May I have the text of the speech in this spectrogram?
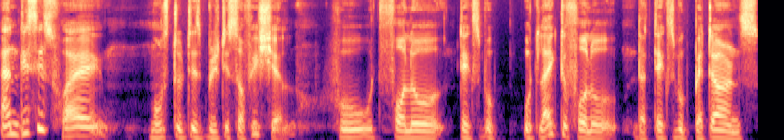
And this is why most of these British officials who would follow textbook would like to follow the textbook patterns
